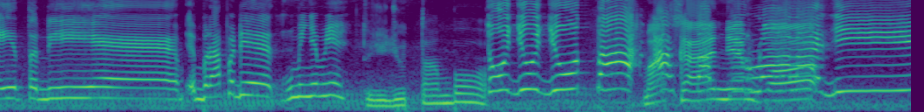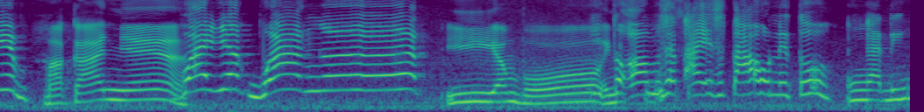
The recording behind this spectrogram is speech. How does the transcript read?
itu dia. Eh, Berapa dia minjemnya? 7 juta Mpok. 7 juta. Makanya, Astagfirullahaladzim. Makanya. Banyak banget. Iya Mpok. itu Ini- omset ayah setahun itu. Enggak, Ding.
